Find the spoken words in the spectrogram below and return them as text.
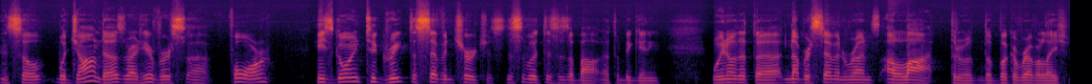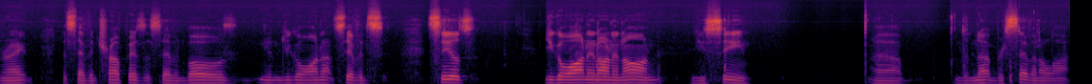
And so what John does right here, verse uh, 4, he's going to greet the seven churches. This is what this is about at the beginning. We know that the number seven runs a lot through the book of Revelation, right? The seven trumpets, the seven bowls. You, know, you go on, seven seals. You go on and on and on. You see uh, the number seven a lot,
